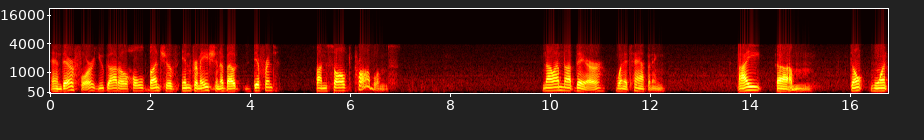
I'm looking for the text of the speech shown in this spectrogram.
and therefore you got a whole bunch of information about different unsolved problems. Now, I'm not there when it's happening. I um, don't want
